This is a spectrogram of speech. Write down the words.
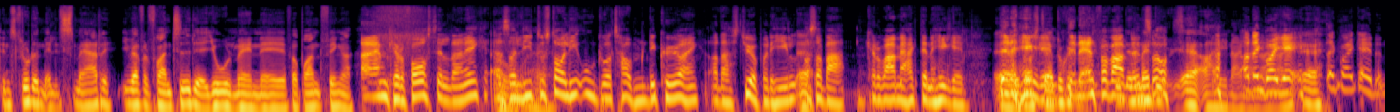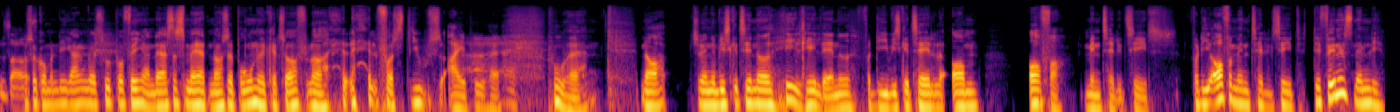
den sluttede med lidt smerte. I hvert fald fra en tidligere jul med en øh, forbrændt finger. Ej, men kan du forestille dig, ikke? Altså, lige, du står lige, uh, du har travlt, men det kører, ikke? Og der er styr på det hele. Ja. Og så bare, kan du bare mærke, at den er helt gal. Den ja, er helt gal. Den er alt for varm, den, den sovs. Ja, ej, nej, nej, og den går ikke af. Ja. Den går ikke af, den sovs. Og så går man lige i gang med at sutte på fingeren der, så smager den også af brune kartofler. alt for stivs. Ej, puha. Puha. Nå, Svende, vi skal til noget helt, helt andet, fordi vi skal tale om offermentalitet. Fordi offermentalitet, det findes nemlig,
